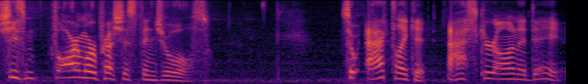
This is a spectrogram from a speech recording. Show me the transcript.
She's far more precious than jewels. So act like it. Ask her on a date.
